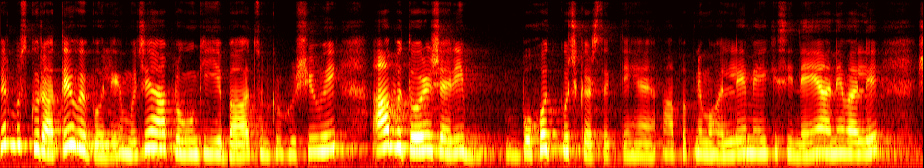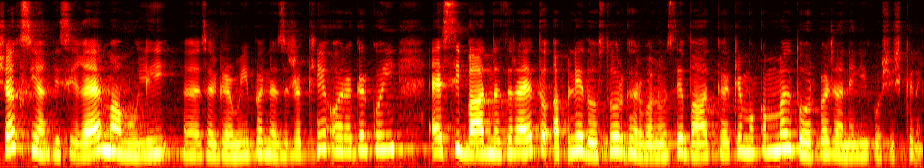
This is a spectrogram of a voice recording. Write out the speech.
फिर मुस्कुराते हुए बोले, मुझे आप लोगों की ये बात सुनकर खुशी हुई। आप बतौर शहरी बहुत कुछ कर सकते हैं। आप अपने मोहल्ले में किसी नए आने वाले शख्स या किसी गैर मामूली सरगर्मी पर नज़र रखें और अगर कोई ऐसी बात नज़र आए तो अपने दोस्तों और घर वालों से बात करके मुकम्मल तौर पर जाने की कोशिश करें।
